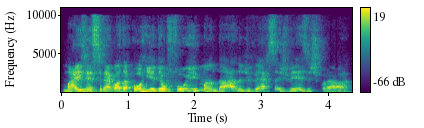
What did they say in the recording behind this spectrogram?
Mas esse negócio da corrida eu fui mandado diversas vezes para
